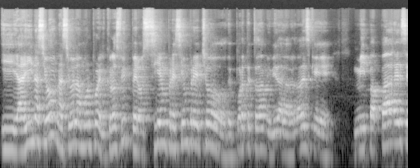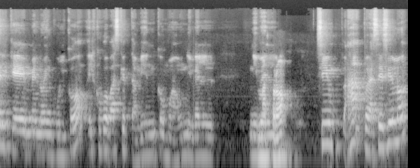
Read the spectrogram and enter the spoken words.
Y ahí nació, nació el amor por el CrossFit, pero siempre, siempre he hecho deporte toda mi vida. La verdad es que mi papá es el que me lo inculcó. Él jugó básquet también como a un nivel... nivel Más pro. Sí, ajá, por así decirlo.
